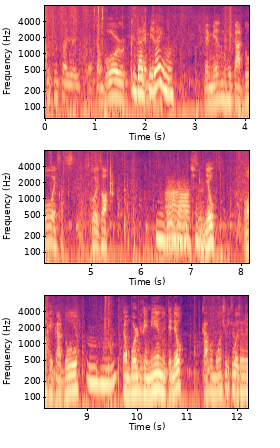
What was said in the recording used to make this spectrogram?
Tudo aí, aí. É o tambor. Cuidado é com isso aí, mano. É mesmo regador, essas, essas coisas, ó. Hum, verdade. Ah, entendeu? Ó, regador. Uhum. Tambor de veneno, entendeu? Ficava um monte Deixa de coisa aqui.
